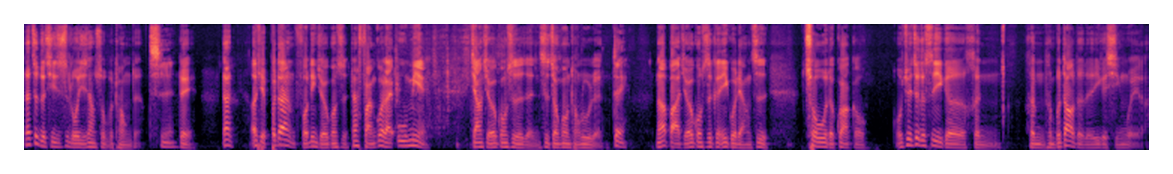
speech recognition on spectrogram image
那这个其实是逻辑上说不通的，是。对，但而且不但否定九二共识，但反过来污蔑讲九二共识的人是中共同路人，对，然后把九二共识跟一国两制错误的挂钩，我觉得这个是一个很。很很不道德的一个行为了，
